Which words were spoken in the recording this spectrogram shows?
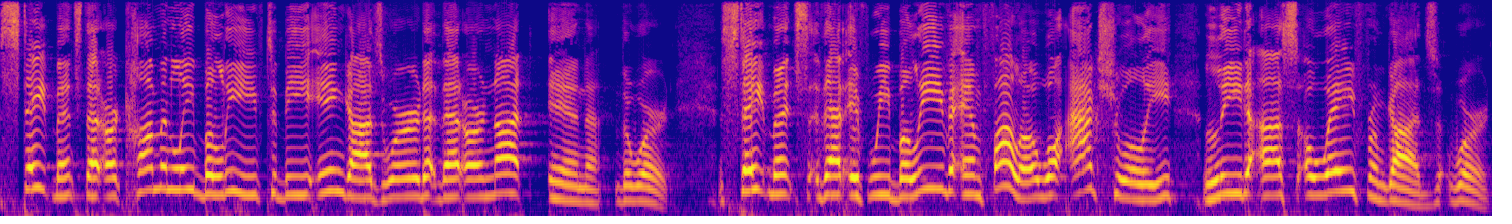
statements that are commonly believed to be in God's Word that are not in the Word statements that if we believe and follow will actually lead us away from God's word.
